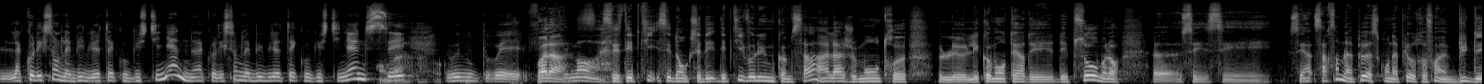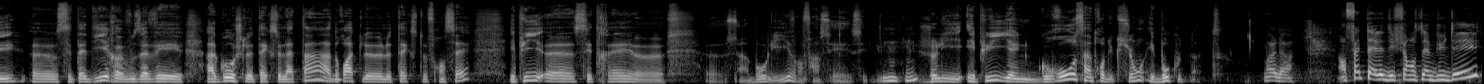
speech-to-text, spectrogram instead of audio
la collection de la bibliothèque augustinienne. La collection de la bibliothèque augustinienne, c'est... voilà, c'est des petits, c'est donc c'est des, petits volumes comme ça. Hein. Là, je montre les commentaires des, psaumes. Alors, euh, c'est ça ressemble un peu à ce qu'on appelait autrefois un budet, euh, c'est-à-dire vous avez à gauche le texte latin, à droite le, texte français, et puis euh, c'est très, euh, c'est un beau livre, enfin c'est mhm. joli. Et puis il y a une grosse introduction et beaucoup de notes. Voilà. En fait, à la différence d'un budet,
